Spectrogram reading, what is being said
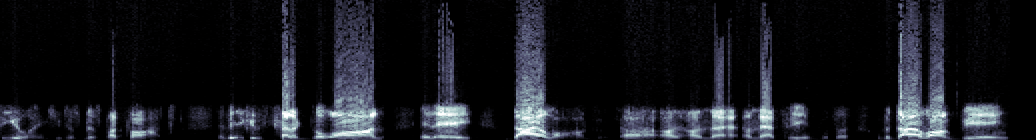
feelings. You dismiss my thoughts, and then you can kind of go on in a dialogue uh, on, on that on that theme. With the with the dialogue being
